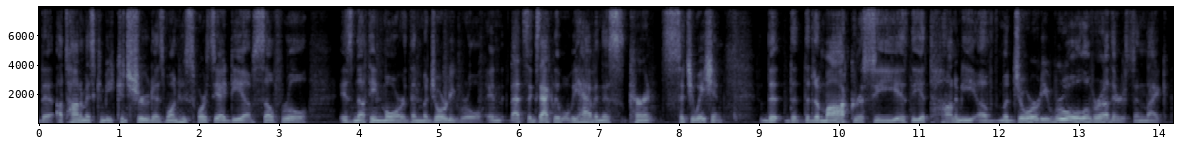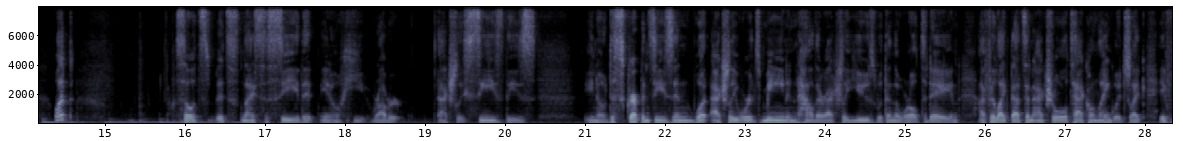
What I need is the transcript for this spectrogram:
the autonomous can be construed as one who supports the idea of self-rule is nothing more than majority rule. And that's exactly what we have in this current situation. The, the the democracy is the autonomy of majority rule over others. And like what so it's it's nice to see that you know he robert actually sees these you know discrepancies in what actually words mean and how they're actually used within the world today. And i feel like that's an actual attack on language. Like if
